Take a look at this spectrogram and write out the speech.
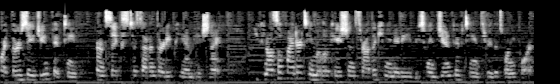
or Thursday, June 15th from 6 to 7:30 p.m. each night. You can also find our team at locations throughout the community between June 15th through the 24th.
